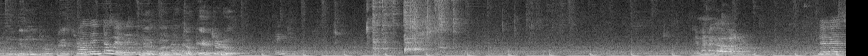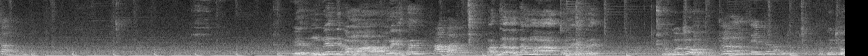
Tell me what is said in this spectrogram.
నువ్వు తిను, చూడు టేస్ట్ ఆ, తింటాం మీరు చూడు. తినండి. కొంచెం- కొంచెం టేస్ట్ చూడు. Thank you. ఏమన్నా కావాలా? నేను వేస్తాను ఏ, నువ్వెందుకమ్మా? ఆమె వేస్తుంది ఆ, పర్లేదు. వద్దు వద్దమ్మా తను వేస్తుంది నువ్వు కూర్చో. ఉమ్, తింటున్నాను నువ్వు కూర్చో.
